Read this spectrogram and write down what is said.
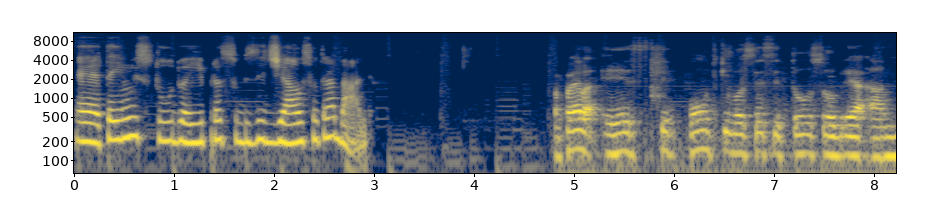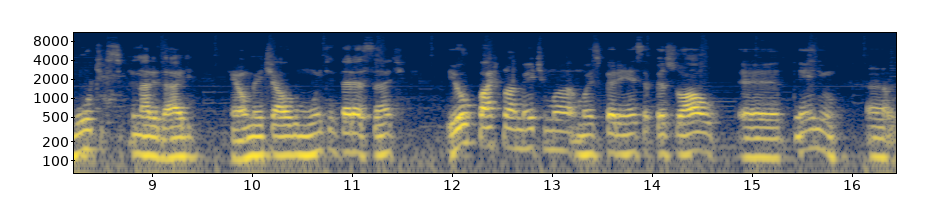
é, tem um estudo aí para subsidiar o seu trabalho. Rafaela, esse ponto que você citou sobre a multidisciplinaridade realmente é algo muito interessante. Eu, particularmente, uma, uma experiência pessoal, é, tenho, uh,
